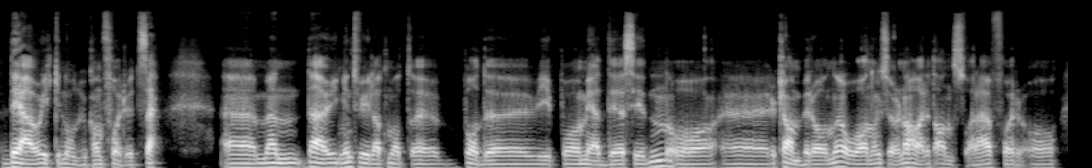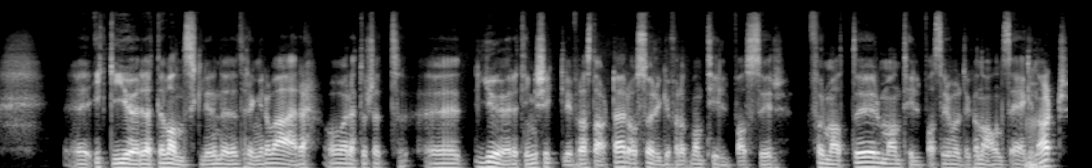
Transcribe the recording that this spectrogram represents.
det er jo ikke noe du kan forutse. Uh, Men det er jo ingen tvil at måte, både vi på mediesiden og reklamebyråene og annonsørene har et ansvar her for å ikke gjøre dette vanskeligere enn det det trenger å være, og rett og slett eh, gjøre ting skikkelig fra start her og sørge for at man tilpasser formater, man tilpasser i forhold til kanalens egenart,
